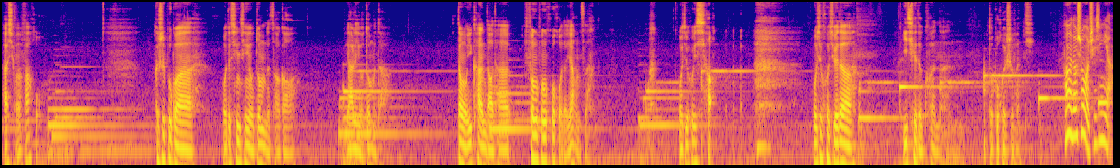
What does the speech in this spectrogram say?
还喜欢发火。可是不管我的心情有多么的糟糕，压力有多么大，当我一看到她风风火火的样子，我就会笑，我就会觉得一切的困难。都不会是问题。朋友都说我缺心眼儿，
